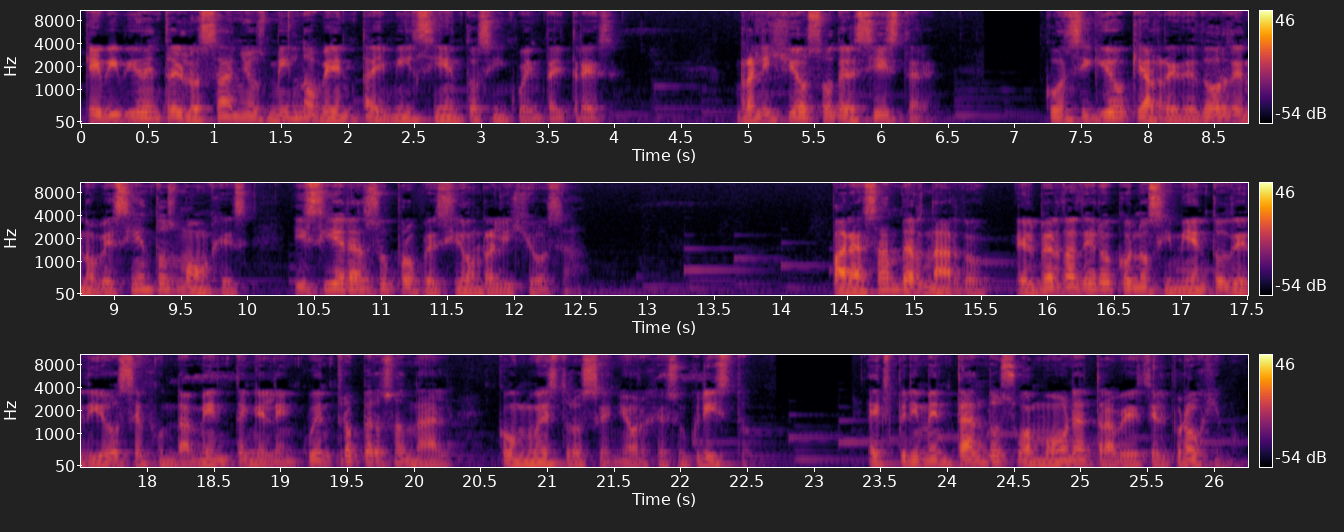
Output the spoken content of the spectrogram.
que vivió entre los años 1090 y 1153. Religioso del Cister, consiguió que alrededor de 900 monjes hicieran su profesión religiosa. Para San Bernardo, el verdadero conocimiento de Dios se fundamenta en el encuentro personal con nuestro Señor Jesucristo, experimentando su amor a través del prójimo.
